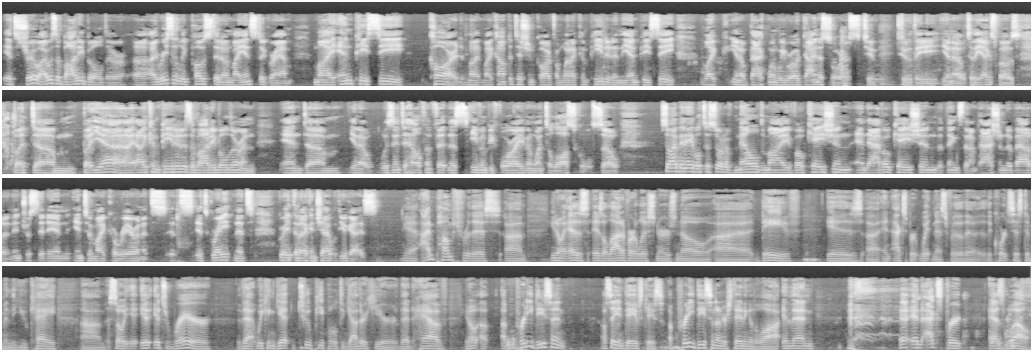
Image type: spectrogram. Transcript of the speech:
it's true. I was a bodybuilder. Uh, I recently posted on my Instagram my NPC card, my, my competition card from when I competed in the NPC, like you know back when we rode dinosaurs to to the you know to the expos. But um, but yeah, I, I competed as a bodybuilder and and um, you know was into health and fitness even before I even went to law school. So so I've been able to sort of meld my vocation and avocation, the things that I'm passionate about and interested in, into my career, and it's it's it's great, and it's great that I can chat with you guys. Yeah, I'm pumped for this. Um, you know, as as a lot of our listeners know, uh, Dave is uh, an expert witness for the the court system in the UK. Um, so it, it, it's rare that we can get two people together here that have you know a, a pretty decent I'll say in Dave's case, a pretty decent understanding of the law, and then an expert as well.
